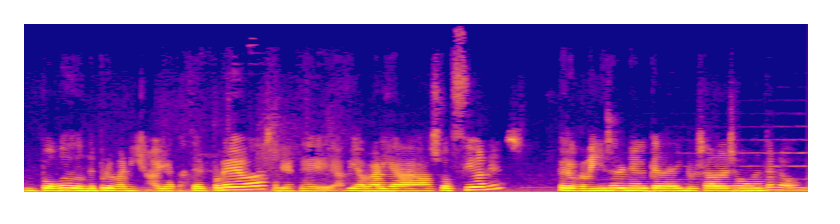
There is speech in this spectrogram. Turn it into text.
un poco de dónde provenía había que hacer pruebas había que había varias opciones pero que el niño se tenía que quedar ingresado en ese momento en la UCI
